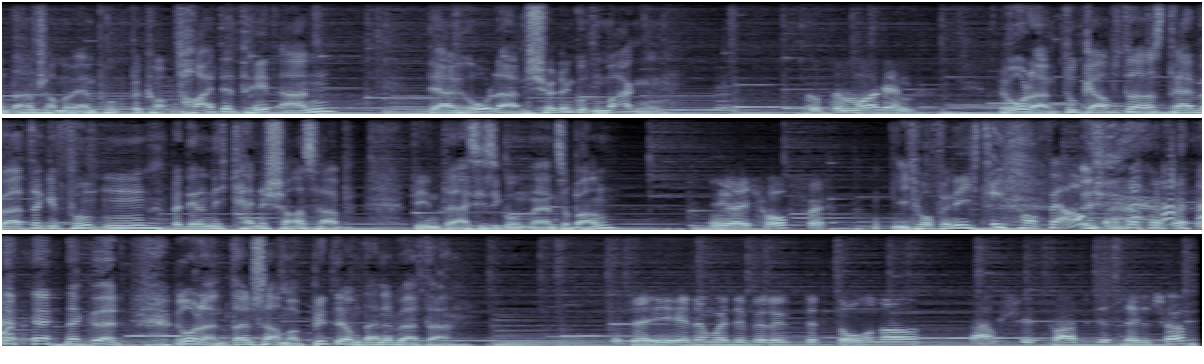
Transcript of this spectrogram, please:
Und dann schauen wir, wer einen Punkt bekommt. Heute tritt an der Roland. Schönen guten Morgen. Guten Morgen. Roland, du glaubst, du hast drei Wörter gefunden, bei denen ich keine Chance habe, die in 30 Sekunden einzubauen? Ja, ich hoffe. Ich hoffe nicht. Ich hoffe auch. Na gut, Roland, dann schauen wir bitte um deine Wörter. Also ich hätte einmal die berühmte Donau-Dampfschifffahrtsgesellschaft,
